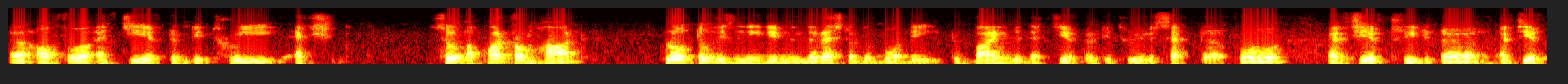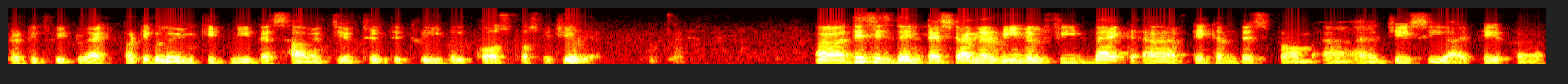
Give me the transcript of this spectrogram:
uh, of FGF23 action. So apart from heart, klotho is needed in the rest of the body to bind with FGF23 receptor for FGF3, uh, FGF23 to act, particularly in kidney. That's how FGF23 will cause phosphaturia. Uh, this is the intestinal renal feedback. Uh, I've taken this from a JCI paper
